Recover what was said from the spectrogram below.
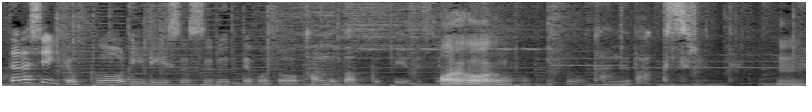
新しい曲をリリースするってことをカムバックって言うんですよ、はいはいカムバックするって。うん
